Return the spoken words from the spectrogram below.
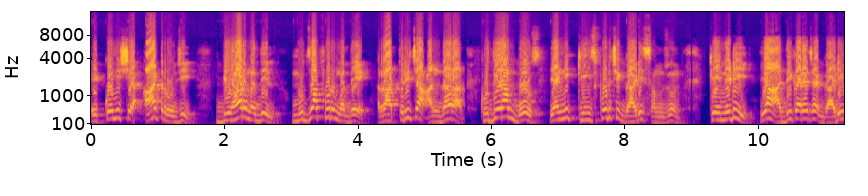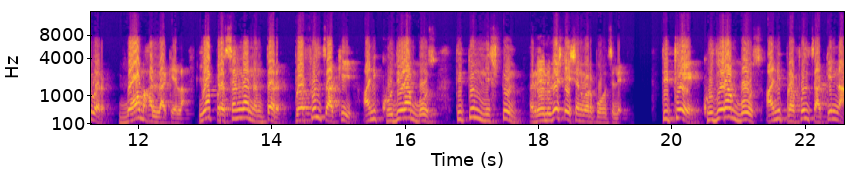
एकोणीसशे आठ रोजी बिहारमधील मुजाफूरमध्ये रात्रीच्या अंधारात खुदिराम बोस यांनी किंग्सफोर्डची गाडी समजून केनेडी या अधिकाऱ्याच्या गाडीवर बॉम्ब हल्ला केला. या प्रसंगानंतर प्रफुल्ल चाकी आणि खुदिराम बोस तिथून निसटून रेल्वे स्टेशनवर पोहोचले. तिथे खुदिराम बोस आणि प्रफुल्ल चाकींना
